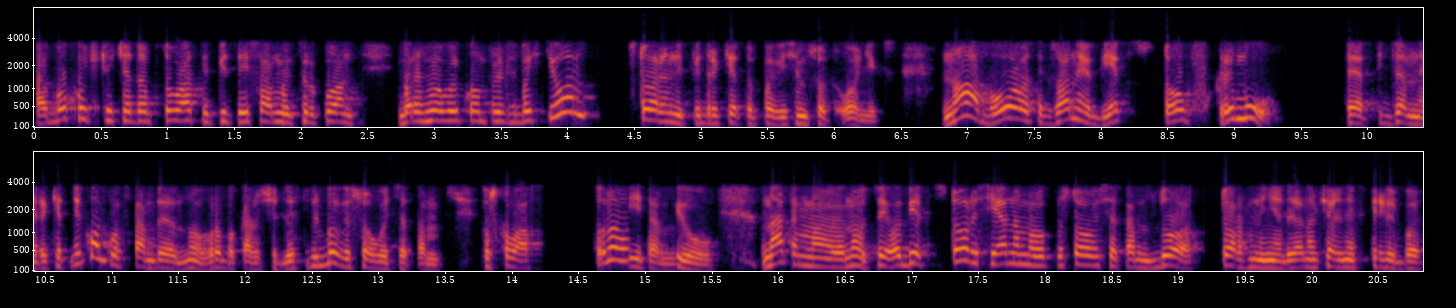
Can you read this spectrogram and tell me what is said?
або хочуть адаптувати під цей самий циркон береговий комплекс Бастіон, створений під ракету П-800 Онікс, ну або так званий об'єкт СТОП в Криму. Це підземний ракетний комплекс, там, де, ну, грубо кажучи, для стрільби висовується там пускова Ну, і там вона там ну цей об'єкт 100 росіянами використовувався там до вторгнення для навчальних стрільб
